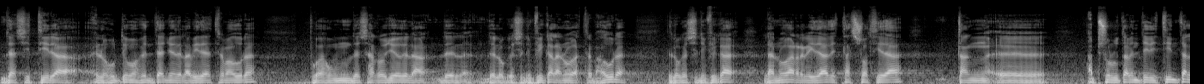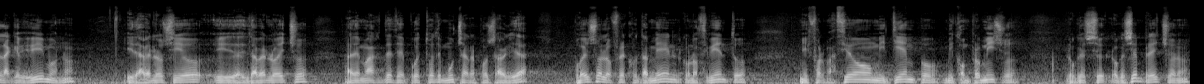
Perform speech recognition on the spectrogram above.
de asistir a, en los últimos 20 años de la vida de Extremadura pues un desarrollo de, de, lo que significa la nueva Extremadura, de lo que significa la nueva realidad de esta sociedad tan... Eh, absolutamente distinta en la que vivimos, ¿no? Y de haberlo sido y de, haberlo hecho, además desde puestos de mucha responsabilidad. Pues eso le ofrezco también, el conocimiento, mi formación, mi tiempo, mi compromiso, lo que, lo que siempre he hecho, ¿no?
